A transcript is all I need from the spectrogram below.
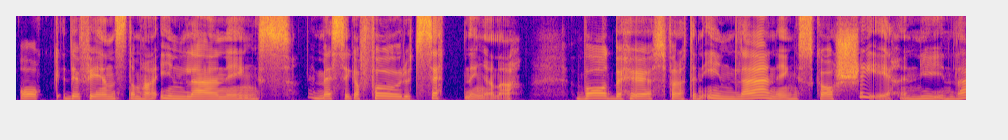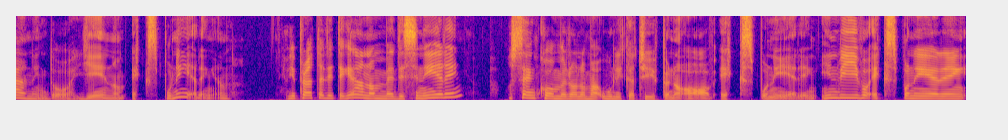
Och det finns de här inlärningsmässiga förutsättningarna. Vad behövs för att en inlärning ska ske, en nyinlärning då, genom exponeringen? Vi pratar lite grann om medicinering och sen kommer då de här olika typerna av exponering. In vivo exponering,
